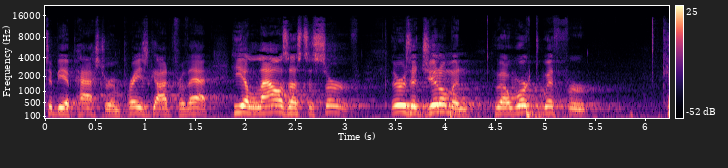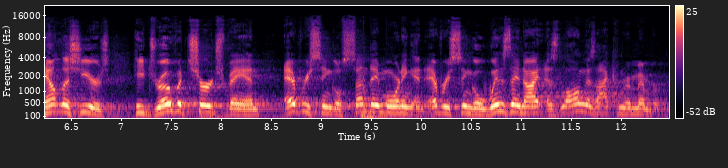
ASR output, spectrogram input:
to be a pastor, and praise God for that. He allows us to serve. There was a gentleman who I worked with for countless years. He drove a church van every single Sunday morning and every single Wednesday night as long as I can remember.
